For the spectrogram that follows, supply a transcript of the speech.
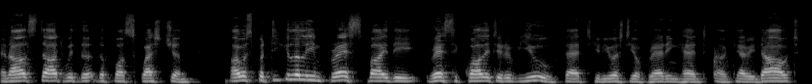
And I'll start with the, the first question. I was particularly impressed by the race equality review that University of Reading had uh, carried out.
